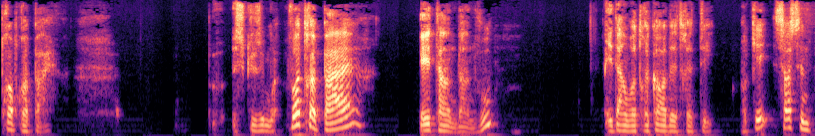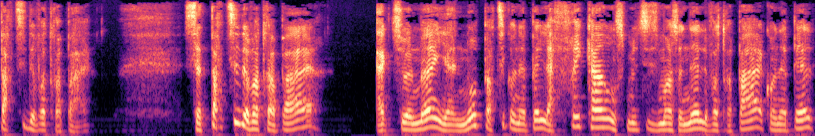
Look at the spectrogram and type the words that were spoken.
propre Père. Excusez-moi. Votre Père est en dedans de vous et dans votre corps d'être. OK? Ça, c'est une partie de votre Père. Cette partie de votre Père, actuellement, il y a une autre partie qu'on appelle la fréquence multidimensionnelle de votre Père, qu'on appelle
